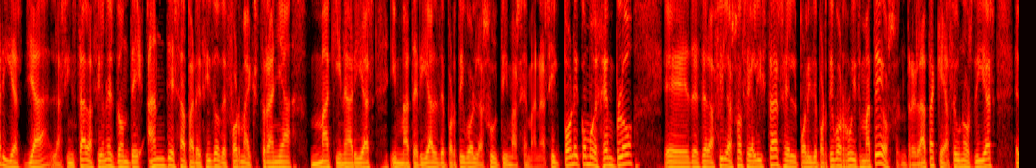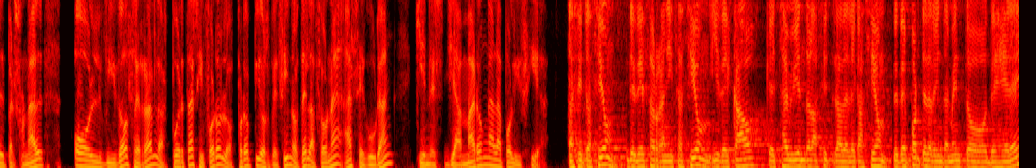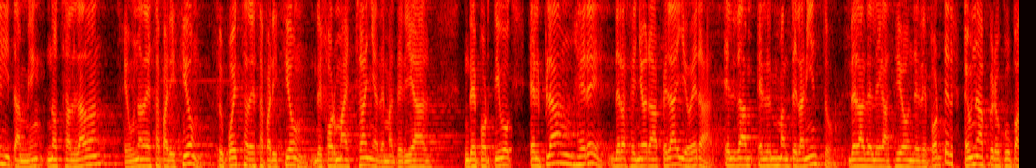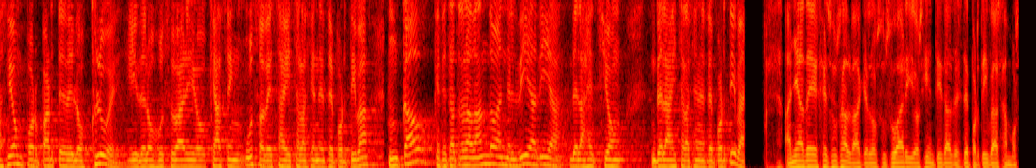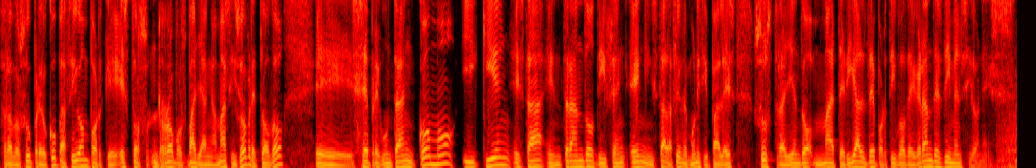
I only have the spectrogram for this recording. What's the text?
varias ya las instalaciones donde han desaparecido de forma extraña maquinarias y material deportivo en las últimas semanas. Y pone como ejemplo, eh, desde las filas socialistas, el Polideportivo Ruiz Mateos. Relata que hace unos días el personal olvidó cerrar las puertas y fueron los propios vecinos de la zona, aseguran, quienes llamaron a la policía. La situación de desorganización y de caos que está viviendo la, delegación de deporte del Ayuntamiento de Jerez y también nos trasladan una desaparición, supuesta desaparición de forma extraña de material deportivo. El plan Jerez de la señora Pelayo era el, el desmantelamiento de la delegación de deporte. Es una preocupación por parte de los clubes y de los usuarios que hacen uso de estas instalaciones deportivas. Un caos que se está trasladando en el día a día de la gestión de las instalaciones deportivas. Añade Jesús Alba que los usuarios y entidades deportivas han mostrado su preocupación porque estos robos vayan a más y sobre todo eh, se preguntan cómo y quién está entrando, dicen, en instalaciones municipales sustrayendo material deportivo de grandes dimensiones.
